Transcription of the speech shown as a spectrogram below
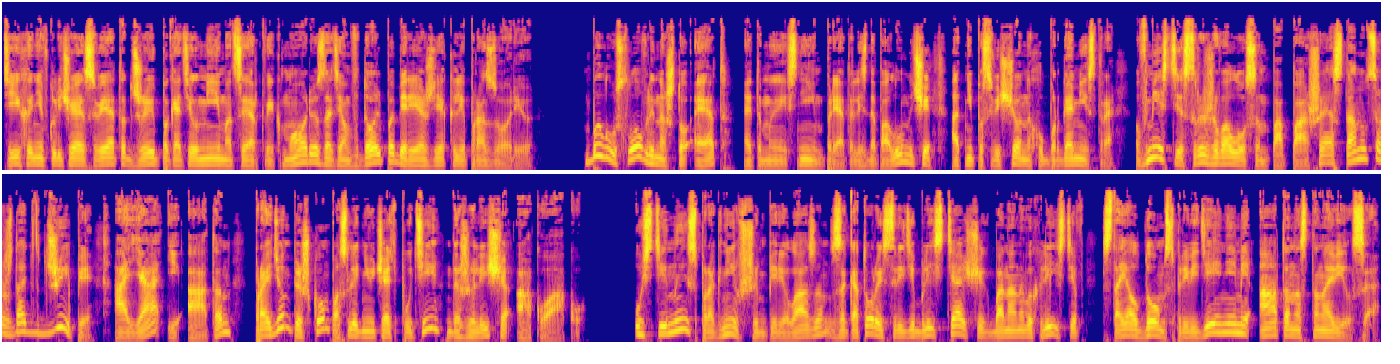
Тихо, не включая света, джип покатил мимо церкви к морю, затем вдоль побережья к Лепрозорию. Было условлено, что Эд, это мы с ним прятались до полуночи от непосвященных у бургомистра, вместе с рыжеволосым папашей останутся ждать в джипе, а я и Атон пройдем пешком последнюю часть пути до жилища Аку-Аку. У стены с прогнившим перелазом, за которой среди блестящих банановых листьев стоял дом с привидениями, Атон остановился.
